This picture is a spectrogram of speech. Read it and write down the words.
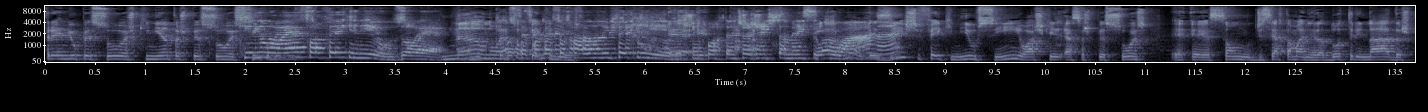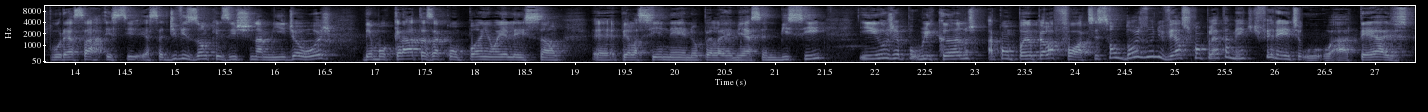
3 mil pessoas, 500 pessoas. Que não mil... é só fake news, ou é? Não, não que é só fake news. Você começou falando em fake news. É, é, é importante a gente também situar, claro, não, né? Existe fake news, sim. Eu acho que essas pessoas é, é, são, de certa maneira, doutrinadas por essa, esse, essa divisão que existe na mídia hoje. Democratas acompanham a eleição é, pela CNN ou pela MSNBC e os republicanos acompanham pela Fox. E são dois universos completamente diferentes. O, até as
